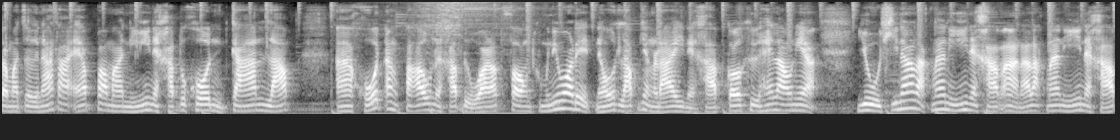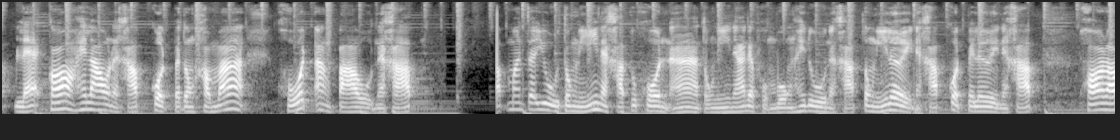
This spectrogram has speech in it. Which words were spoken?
จะมาเจอหน้าตาแอปประมาณนี้นะครับทุกคน การรับอาโค้ดอังเปานะครับหรือว่ารับซองทูมินิวอลเล็ตเนาะรับอย่างไรนะครับก็คือให้เราเนี่ยอยู่ที่หน้าหลักหน้านี้นะครับอ่าหน้าหลักหน้านี้นะครับและก็ให้เรานะครับกดไปตรงคำว่าโค้ดอังเปานะครับครับมันจะอยู่ตรงนี้นะครับทุกคนอ่าตรงนี้นะเดี๋ยวผมวงให้ดูนะครับตรงนี้เลยนะครับกดไปเลยนะครับพอเรา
